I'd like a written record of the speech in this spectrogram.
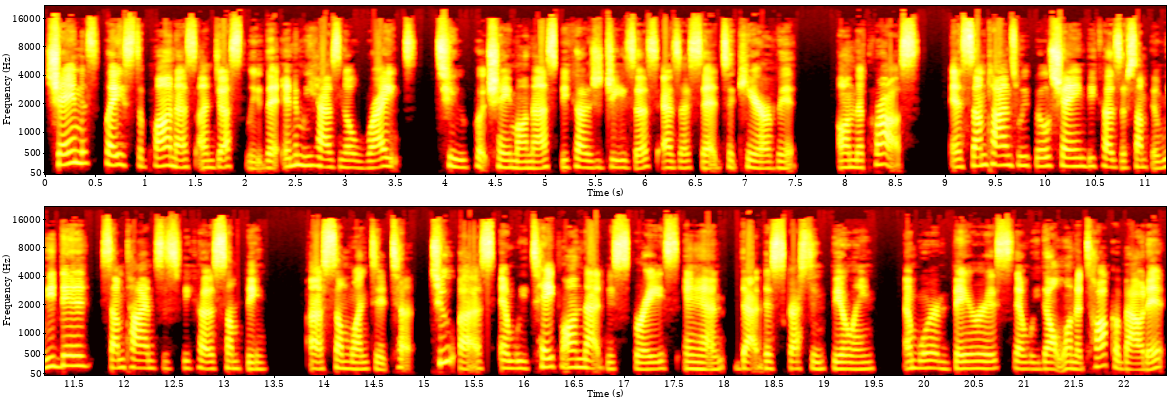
Shame is placed upon us unjustly. The enemy has no right to put shame on us because Jesus, as I said, took care of it on the cross. And sometimes we feel shame because of something we did. Sometimes it's because something uh, someone did to, to us and we take on that disgrace and that disgusting feeling and we're embarrassed and we don't want to talk about it.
